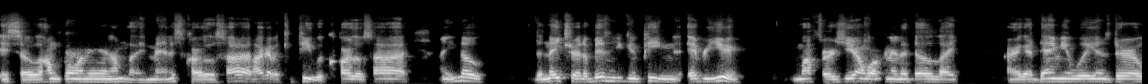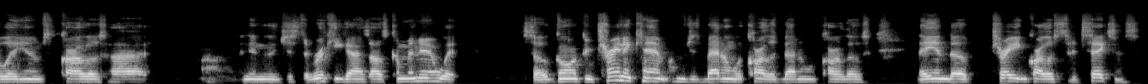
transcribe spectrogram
and so I'm going in. I'm like, man, this Carlos Hyde. I got to compete with Carlos Hyde. And you know, the nature of the business, you compete every year. My first year, I'm walking in the door like I got Damien Williams, Darrel Williams, Carlos Hyde, uh, and then just the rookie guys I was coming in with. So going through training camp, I'm just battling with Carlos, battling with Carlos. They end up trading Carlos to the Texans.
